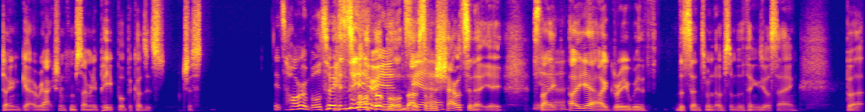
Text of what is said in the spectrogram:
don't get a reaction from so many people because it's just It's horrible to it's experience. horrible to have yeah. someone shouting at you. It's Yeah. like, oh yeah, I agree with the sentiment of some of the things you're saying, but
